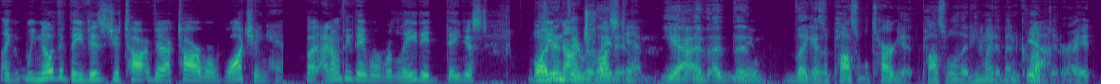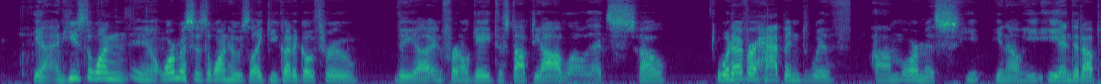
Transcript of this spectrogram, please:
like we know that the Viz-jaq'taar were watching him, but I don't think they were related. They just Well, I did didn't not say trust him. Yeah, I, I, the, like as a possible target, possible that he might have been corrupted, right? Yeah, and he's the one. You know, Ormus is the one who's like, you got to go through the uh, Infernal Gate to stop Diablo. That's so. Whatever happened with um, Ormus, he, you know, he he ended up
